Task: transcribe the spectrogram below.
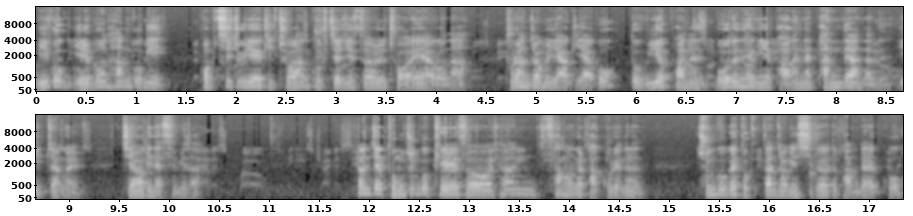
미국, 일본, 한국이 법치주의에 기초한 국제질서를 저해하거나 불안정을 야기하고 또 위협하는 모든 행위에 반대한다는 입장을 재확인했습니다. 현재 동중국해에서 현 상황을 바꾸려는 중국의 독단적인 시도에도 반대했고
